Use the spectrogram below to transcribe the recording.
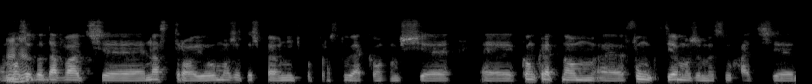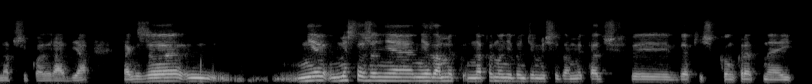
Może Mhm. dodawać e, nastroju, może też pełnić po prostu jakąś e, e, konkretną e, funkcję. Możemy słuchać e, na przykład radia. Także y, nie, myślę, że nie, nie zamyk- na pewno nie będziemy się zamykać w, w jakiejś konkretnej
